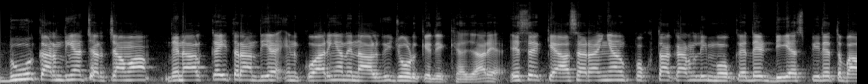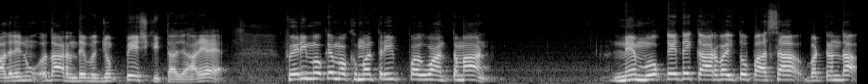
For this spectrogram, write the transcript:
ਦੂਰ ਕਰਨ ਦੀਆਂ ਚਰਚਾਵਾਂ ਦੇ ਨਾਲ ਕਈ ਤਰ੍ਹਾਂ ਦੀਆਂ ਇਨਕੁਆਰੀਆਂ ਦੇ ਨਾਲ ਵੀ ਜੋੜ ਕੇ ਦੇਖਿਆ ਜਾ ਰਿਹਾ। ਇਸ ਕਿਆਸ ਰਾਈਆਂ ਨੂੰ ਪੁਖਤਾ ਕਰਨ ਲਈ ਮੌਕੇ ਦੇ ਡੀਐਸਪੀ ਦੇ ਤਬਾਦਲੇ ਨੂੰ ਉਦਾਹਰਨ ਦੇ ਵਜੋਂ ਪੇਸ਼ ਕੀਤਾ ਜਾ ਰਿਹਾ ਹੈ। ਫੇਰੀ ਮੌਕੇ ਮੁੱਖ ਮੰਤਰੀ ਭਗਵੰਤ ਮਾਨ ਨੇ ਮੌਕੇ ਤੇ ਕਾਰਵਾਈ ਤੋਂ ਪਾਸਾ ਵਟਣ ਦਾ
